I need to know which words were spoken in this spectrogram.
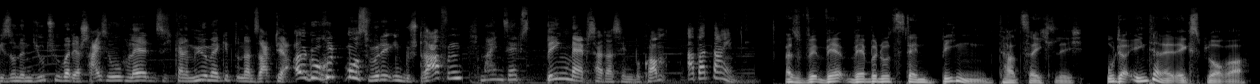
wie so ein YouTuber, der Scheiße hochlädt, sich keine Mühe mehr gibt und dann sagt, der Algorithmus würde ihn bestrafen. Ich meine, selbst Bing Maps hat das hinbekommen, aber nein. Also wer, wer, wer benutzt denn Bing tatsächlich? Oder Internet Explorer?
